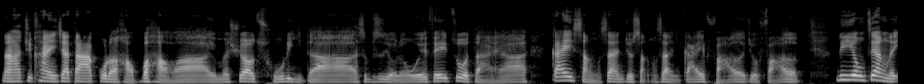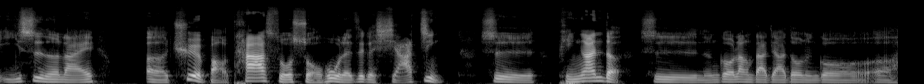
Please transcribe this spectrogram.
那去看一下大家过得好不好啊，有没有需要处理的啊，是不是有人为非作歹啊？该赏善就赏善，该罚恶就罚恶，利用这样的仪式呢，来呃确保他所守护的这个辖境是平安的，是能够让大家都能够呃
